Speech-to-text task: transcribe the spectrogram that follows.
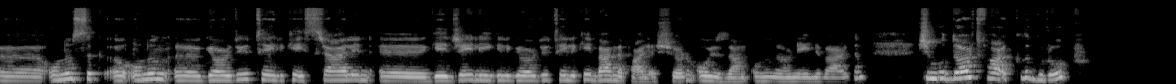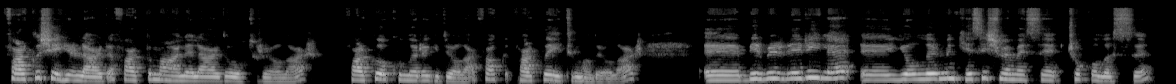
e, onun sık e, onun e, gördüğü tehlike İsrail'in geleceğiyle ilgili gördüğü tehlikeyi ben de paylaşıyorum. O yüzden onun örneğini verdim. Şimdi bu dört farklı grup farklı şehirlerde, farklı mahallelerde oturuyorlar. Farklı okullara gidiyorlar, farklı eğitim alıyorlar e, birbirleriyle e, yollarının kesişmemesi çok olası.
